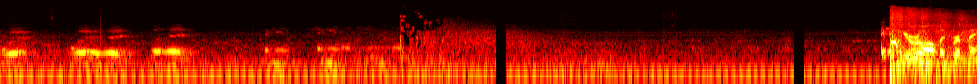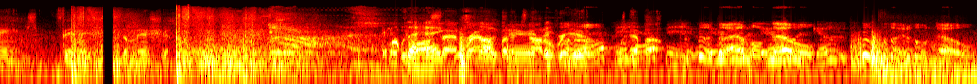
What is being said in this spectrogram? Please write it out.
What? What? What? I can't. I can't. You're all that remains. Finish the mission. What We the lost heck? that It's round, not but it's not over yet. Step up. I don't know. I don't know.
